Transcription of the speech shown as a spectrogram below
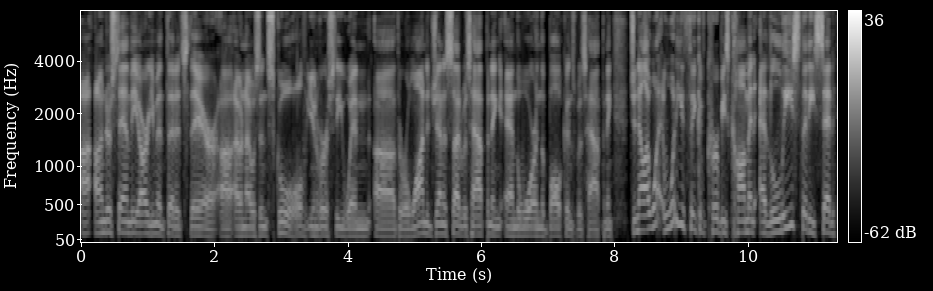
I understand the argument that it's there. Uh, when I was in school, university, when uh, the Rwanda genocide was happening and the war in the Balkans was happening. Janelle, want, what do you think of Kirby's comment? At least that he said,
